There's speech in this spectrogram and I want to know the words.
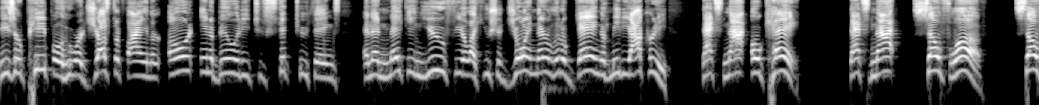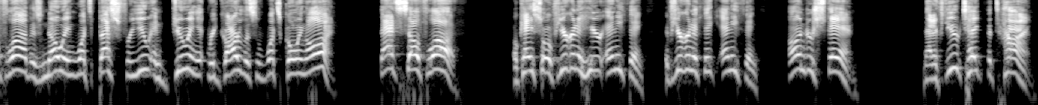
These are people who are justifying their own inability to stick to things and then making you feel like you should join their little gang of mediocrity. That's not okay. That's not self love. Self love is knowing what's best for you and doing it regardless of what's going on. That's self love. Okay, so if you're to hear anything, if you're to think anything, understand that if you take the time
